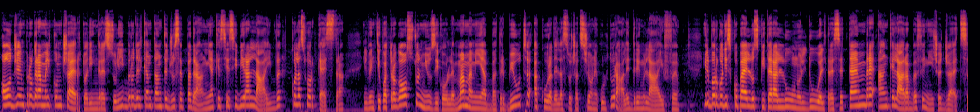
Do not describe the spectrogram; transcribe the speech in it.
Oggi è in programma il concerto ad ingresso libero del cantante Giuseppe Dragna che si esibirà live con la sua orchestra. Il 24 agosto il musical Mamma Mia Bad Tribute a cura dell'associazione culturale Dream Life. Il Borgo di Scopello ospiterà l'1, il 2 e il 3 settembre anche l'Arab Fenice Jazz.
